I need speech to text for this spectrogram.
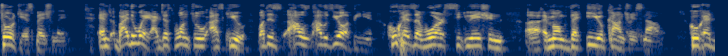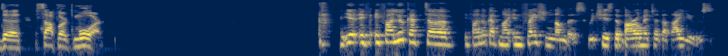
Turkey, especially. And by the way, I just want to ask you, what is how how is your opinion? Who has a worse situation uh, among the EU countries now? Who had uh, suffered more? Yeah, if if I look at uh, if I look at my inflation numbers, which is the barometer that I use,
